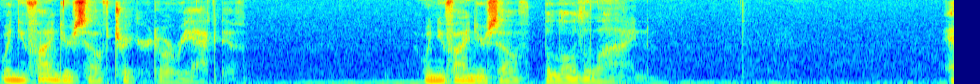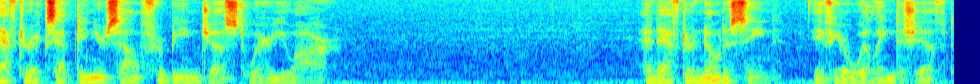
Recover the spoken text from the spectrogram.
When you find yourself triggered or reactive, when you find yourself below the line, after accepting yourself for being just where you are, and after noticing if you're willing to shift,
